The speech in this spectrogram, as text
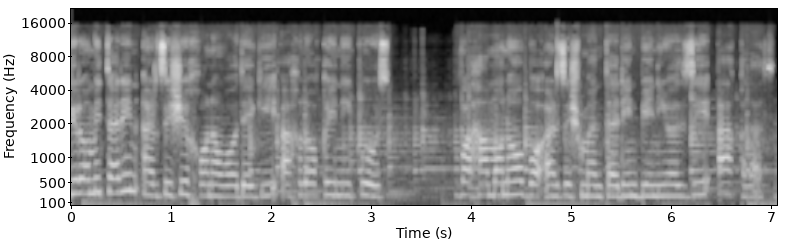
گرامی ترین ارزش خانوادگی اخلاقی نیکوست و همانا با ارزشمندترین بنیازی عقل است.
